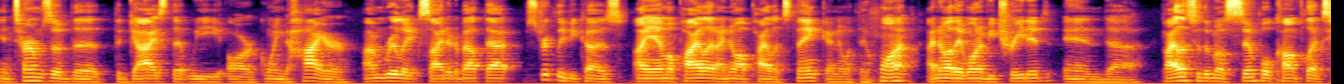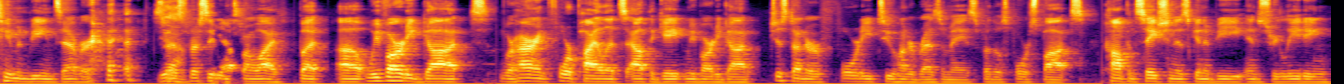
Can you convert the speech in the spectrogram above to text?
in terms of the the guys that we are going to hire, I'm really excited about that. Strictly because I am a pilot. I know how pilots think. I know what they want. I know how they want to be treated, and uh, pilots are the most simple, complex human beings ever. so Yeah. especially ask my wife. But uh, we've already got we're hiring four pilots out the gate, and we've already got just under 4,200 resumes for those four spots. Compensation is going to be industry leading.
